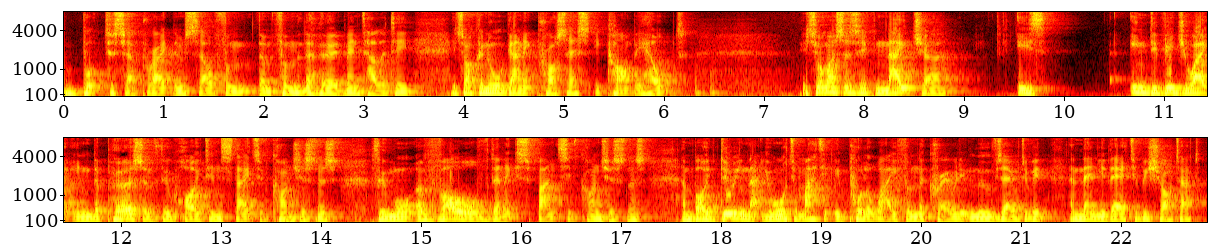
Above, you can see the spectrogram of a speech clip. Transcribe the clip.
but to separate themselves from them from the herd mentality. It's like an organic process. It can't be helped. It's almost as if nature is individuating the person through heightened states of consciousness, through more evolved and expansive consciousness. And by doing that, you automatically pull away from the crowd, it moves out of it, and then you're there to be shot at.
